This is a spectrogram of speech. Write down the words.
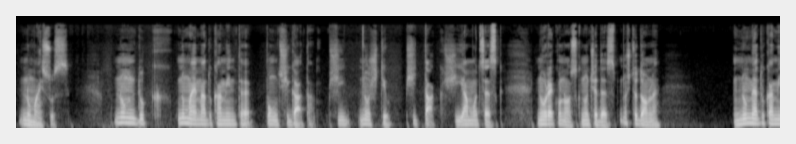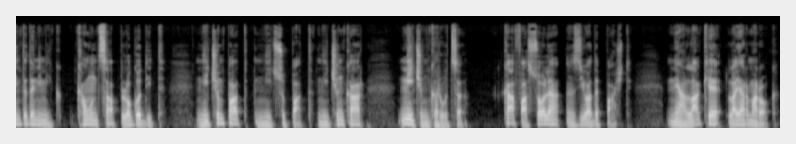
nu mai sus. Nu-mi duc, nu mai mi-aduc aminte, punct și gata. Și nu știu, și tac, și amuțesc. Nu recunosc, nu cedez. Nu știu, domnule, nu mi-aduc aminte de nimic. Ca un țap logodit. Nici în pat, nici sub pat, nici în car, nici în căruță. Ca fasolea în ziua de Paști. Nea lache la iarmaroc.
